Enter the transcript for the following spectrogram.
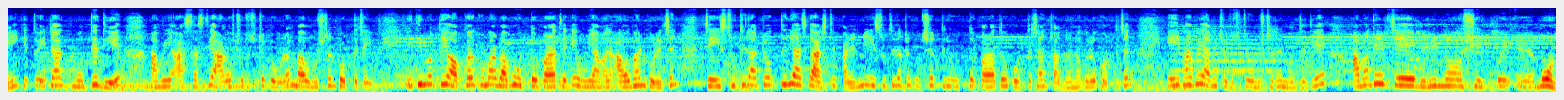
নেই, কিন্তু এটার মধ্যে দিয়ে আমি আস্তে আস্তে আরও ছোটো ছোটো প্রোগ্রাম বা অনুষ্ঠান করতে চাই। ইতিমধ্যে অক্ষয় কুমার বাবু উত্তরপাড়া থেকে উনি আমাকে আহ্বান করেছেন যে এই শ্রুতি নাটক তিনি আজকে আসতে পারেননি। এই শ্রুতি নাটক উৎসব তিনি উত্তরপাড়াতেও করতে চান, চন্দননগরেও করতে চান। এইভাবে আমি ছোটো ছোটো অনুষ্ঠানের মধ্যে দিয়ে আমাদের যে বিভিন্ন শিল্পী মন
